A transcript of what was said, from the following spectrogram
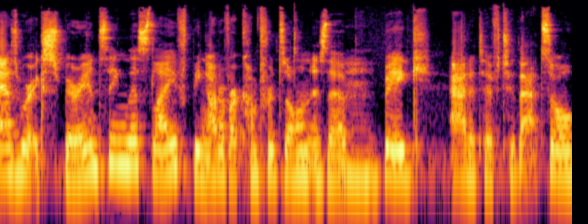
as we're experiencing this life, being out of our comfort zone is a mm. big additive to that. So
